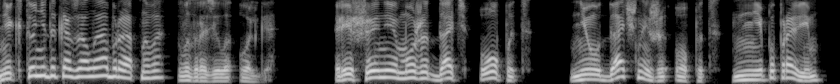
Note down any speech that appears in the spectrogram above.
«Никто не доказал и обратного», — возразила Ольга. «Решение может дать опыт. Неудачный же опыт непоправим».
